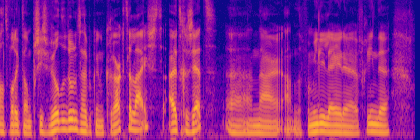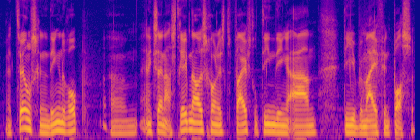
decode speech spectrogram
had wat ik dan precies wilde doen, toen heb ik een karakterlijst uitgezet eh, naar aan de familieleden, vrienden, met twee verschillende dingen erop. Ehm, en ik zei, nou, streep nou eens gewoon eens vijf tot tien dingen aan die je bij mij vindt passen.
